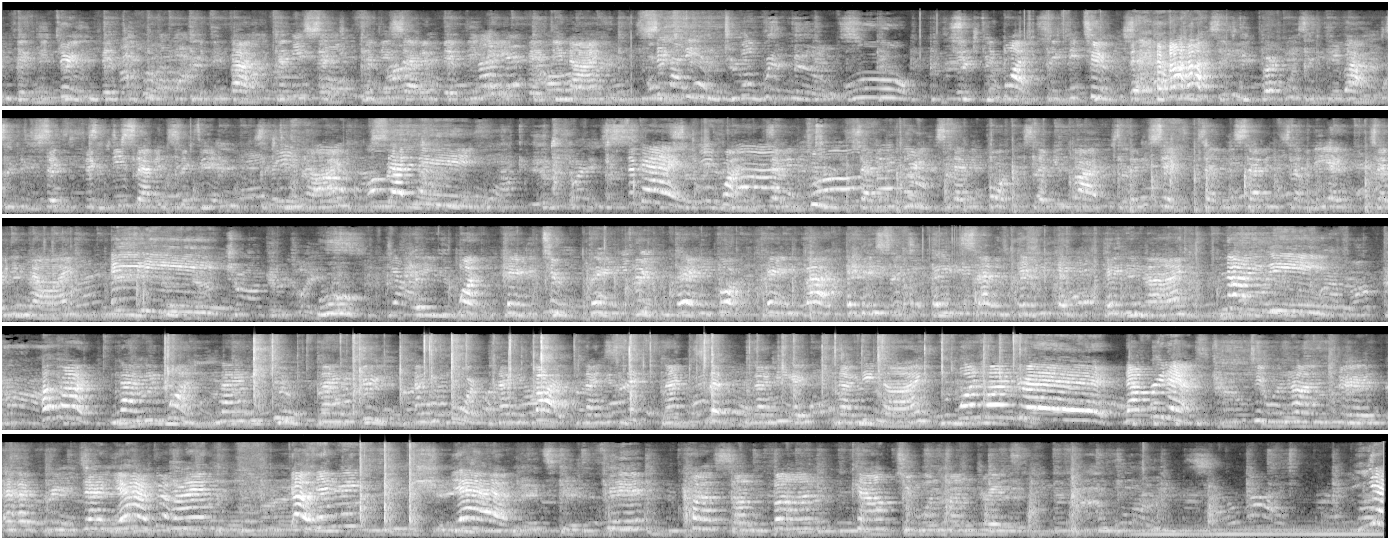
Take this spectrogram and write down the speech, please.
57, 58, 59, 60. Two windmills. Ooh, 61, 62, 64, 65, 66, 67, 68, 69, 70. Walk in place. Okay. 1, 72, 73, 74, 75, 76, 77, 78, 79, 81, 82, 83, 84, 85, 86, 87, 88, 89, 90. Up high. Up high. 91, 92, 93, 94, 95, 96, 97, 98, 99, 100. Thanks.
